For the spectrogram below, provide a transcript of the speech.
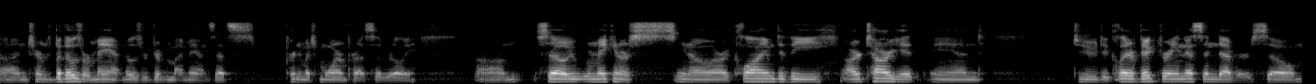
uh, in terms, but those were manned. Those were driven by mans. That's pretty much more impressive, really. Um, so we're making our, you know, our climb to the our target and to declare victory in this endeavor. So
